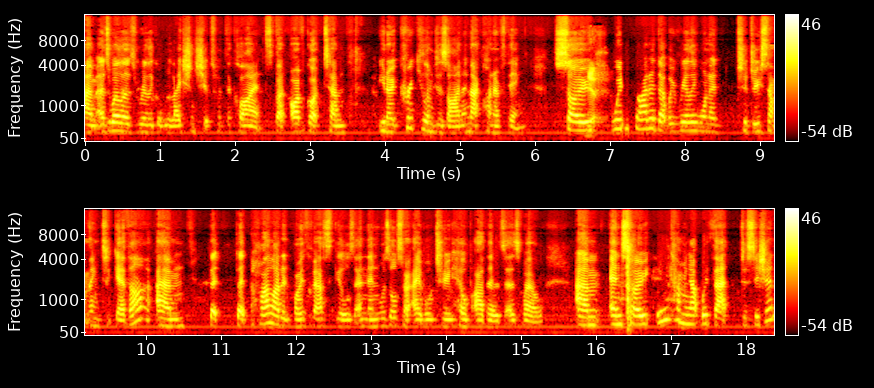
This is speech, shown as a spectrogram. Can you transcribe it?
um, as well as really good relationships with the clients. But I've got, um, you know, curriculum design and that kind of thing. So Yeah. we decided that we really wanted to do something together um, that that highlighted both of our skills, and then was also able to help others as well. Um, and so, in coming up with that decision,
